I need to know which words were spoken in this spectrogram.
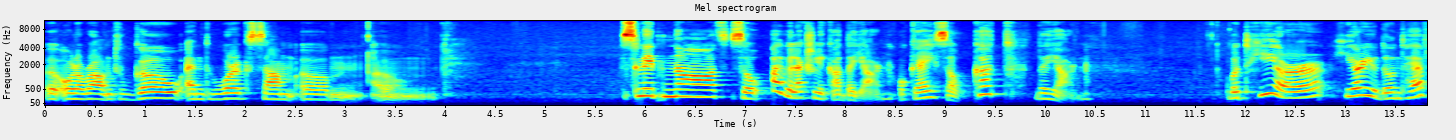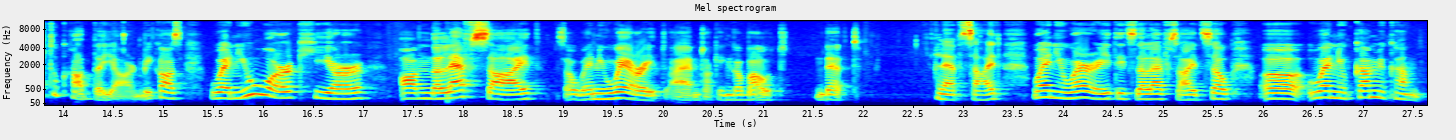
uh, all around to go and work some um, um, slip knots so I will actually cut the yarn okay? So cut the yarn. But here here you don't have to cut the yarn because when you work here on the left side so when you wear it I am talking about that left side when you wear it it's the left side. So uh, when you come you come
